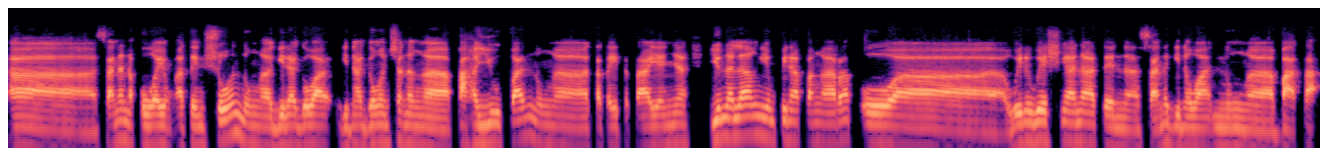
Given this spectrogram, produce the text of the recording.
uh, sana nakuha yung atensyon nung uh, ginagawa ginagawan siya ng uh, kahayupan nung uh, tatay-tatayan niya. Yun na lang yung pinapangarap o uh, wini-wish nga natin na uh, sana ginawa nung uh, bata.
